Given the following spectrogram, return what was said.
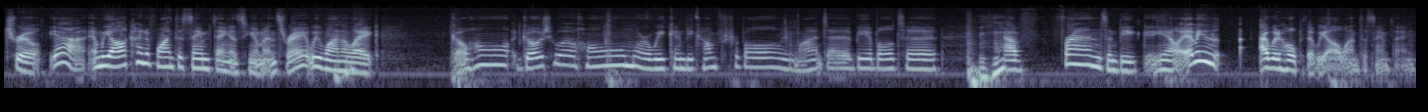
True. Yeah, and we all kind of want the same thing as humans, right? We want to like go home, go to a home where we can be comfortable. We want to be able to Mm-hmm. have friends and be, you know, I mean, I would hope that we all want the same thing.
